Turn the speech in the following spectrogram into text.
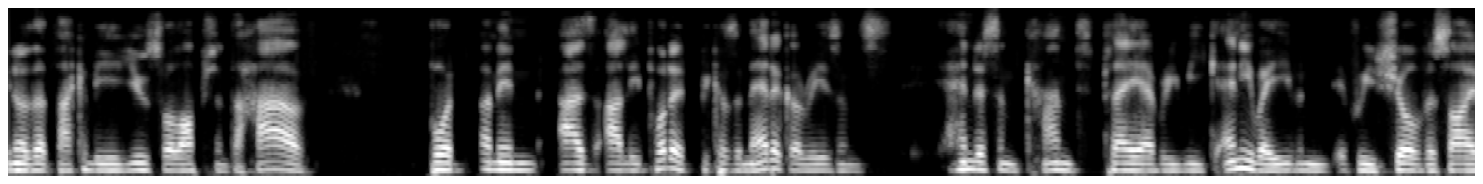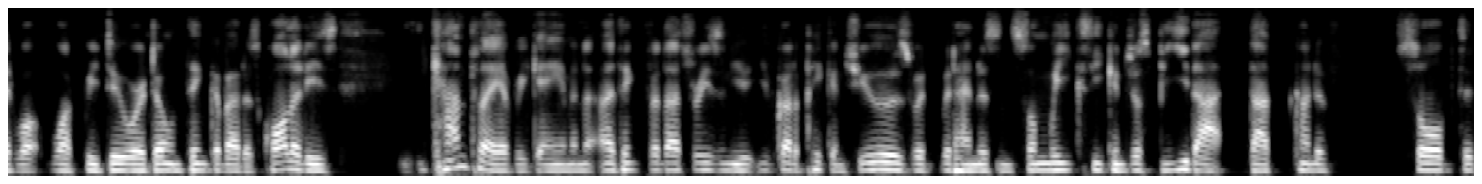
you know, that that can be a useful option to have. But I mean, as Ally put it, because of medical reasons, Henderson can't play every week anyway, even if we shove aside what, what we do or don't think about his qualities. He can play every game, and I think for that reason you, you've got to pick and choose with, with Henderson. Some weeks he can just be that, that kind of sub to,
